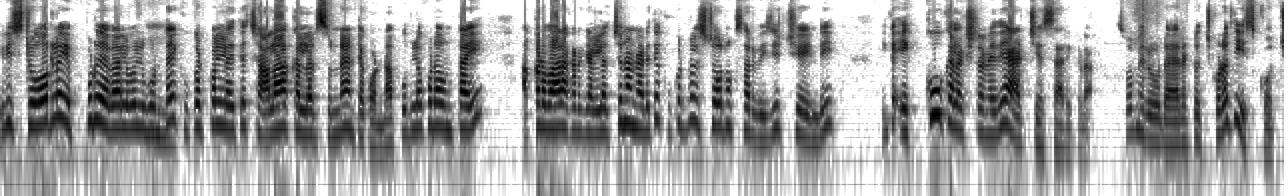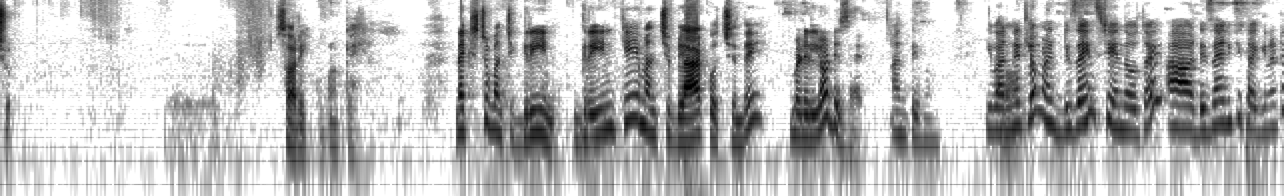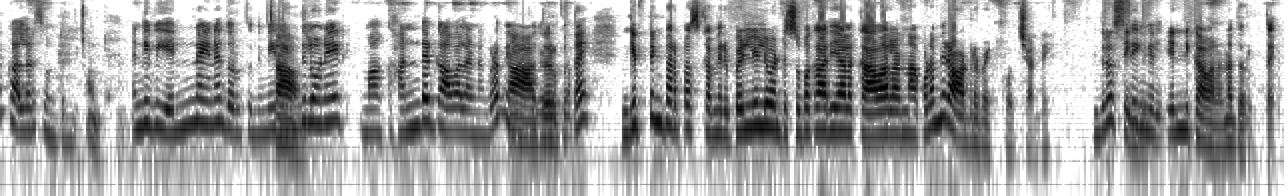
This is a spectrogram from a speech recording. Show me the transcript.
ఇవి స్టోర్లో ఎప్పుడు అవైలబుల్గా ఉంటాయి. కుకట్పల్లిలో అయితే చాలా కలర్స్ ఉన్నాయి. అంటే కొండాపూర్లో కూడా ఉంటాయి. అక్కడ వారు అక్కడికి వెళ్ళొచ్చు. నన్ను అడిగితే కుకట్పల్లి స్టోర్ని ఒకసారి విజిట్ చేయండి. ఇంకా ఎక్కువ కలెక్షన్ అనేది యాడ్ చేశారు ఇక్కడ. సో మీరు డైరెక్ట్ వచ్చి కూడా తీసుకోవచ్చు. Sorry okay. నెక్స్ట్ మంచి గ్రీన్. గ్రీన్కి మంచి బ్లాక్ వచ్చింది. మిడిల్లో డిజైన్. అంతే ఇవన్నిట్లో మనకి డిజైన్స్ చేంజ్ అవుతాయి. ఆ డిజైన్కి తగినట్టు కలర్స్ ఉంటుంది. అండ్ ఇవి ఎన్నైనా దొరుకుతుంది. మీరు ఇందులోనే మాకు హండ్రెడ్ కావాలన్నా కూడా దొరుకుతాయి. గిఫ్టింగ్ పర్పస్గా మీరు పెళ్ళిళ్ళు వంటి శుభకార్యాలకు కావాలన్నా కూడా మీరు ఆర్డర్ పెట్టుకోవచ్చు అండి ఇందులో సింగిల్ ఎన్ని కావాలన్నా దొరుకుతాయి.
